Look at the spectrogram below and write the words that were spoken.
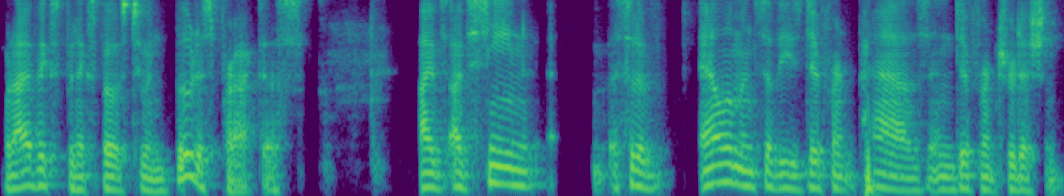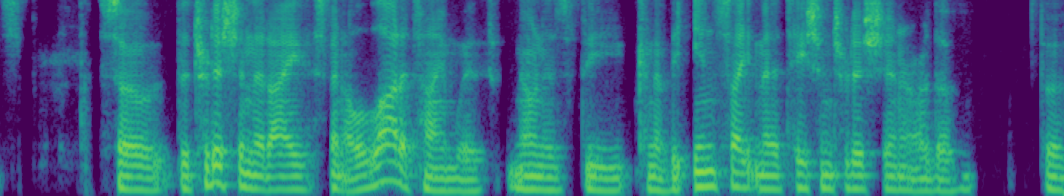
what I've been exposed to in Buddhist practice, I've, I've seen sort of elements of these different paths in different traditions. So the tradition that I spent a lot of time with, known as the kind of the insight meditation tradition or the the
